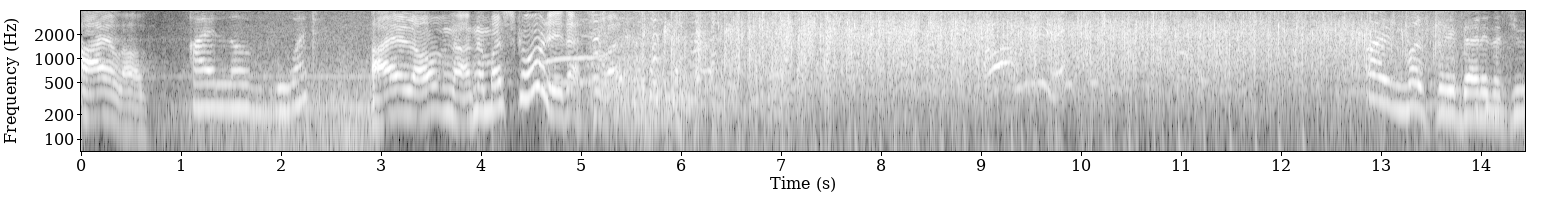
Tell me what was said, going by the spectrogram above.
I love. I love what? I love Nana Mouskouri, that's what. Oh, I must say, Danny, that you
